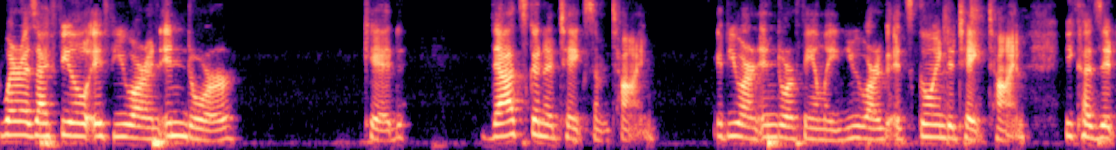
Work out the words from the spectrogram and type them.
whereas I feel if you are an indoor kid, that's going to take some time. If you are an indoor family, you are it's going to take time because it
